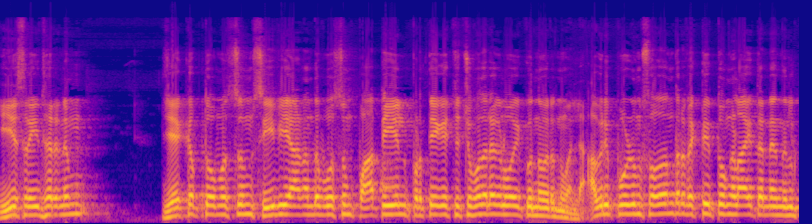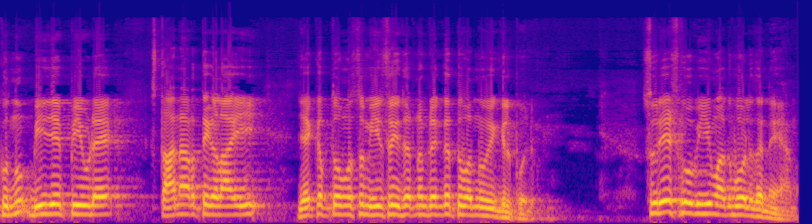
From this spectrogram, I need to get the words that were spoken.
ഇ ശ്രീധരനും ജേക്കബ് തോമസും സി വി ആനന്ദബോസും പാർട്ടിയിൽ പ്രത്യേകിച്ച് ചുമതലകൾ വഹിക്കുന്നവരൊന്നുമല്ല. അവരിപ്പോഴും സ്വതന്ത്ര വ്യക്തിത്വങ്ങളായി തന്നെ നിൽക്കുന്നു. ബി ജെ പിയുടെ സ്ഥാനാർത്ഥികളായി ജേക്കബ് തോമസും ഇ ശ്രീധരനും രംഗത്ത് വന്നുവെങ്കിൽ പോലും. സുരേഷ് ഗോപിയും അതുപോലെ തന്നെയാണ്.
